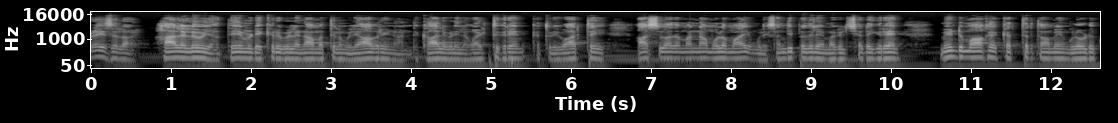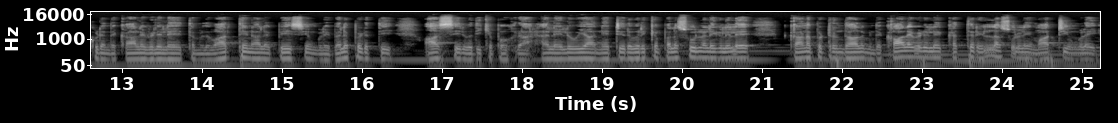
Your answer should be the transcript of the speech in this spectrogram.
Praise the Lord. தேவனுடைய கிருபில நாமத்தில் உங்கள் யாவரையும் நான் இந்த காலவெளியில் வாழ்த்துகிறேன். கத்துடைய வார்த்தை ஆசிர்வாதம் அண்ணா மூலமாய் உங்களை சந்திப்பதிலே மகிழ்ச்சி அடைகிறேன். மீண்டுமாக கத்தர் தாமே உங்களோடு கூட இந்த காலவெளியிலே தமது வார்த்தையினால் பேசி உங்களை பலப்படுத்தி ஆசீர்வதிக்கப் போகிறார். ஹலலூயா நேற்று இரவு வரைக்கும் பல சூழ்நிலைகளிலே காணப்பட்டிருந்தாலும் இந்த காலவெளியிலே கத்தர் எல்லா சூழ்நிலையும் மாற்றி உங்களை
